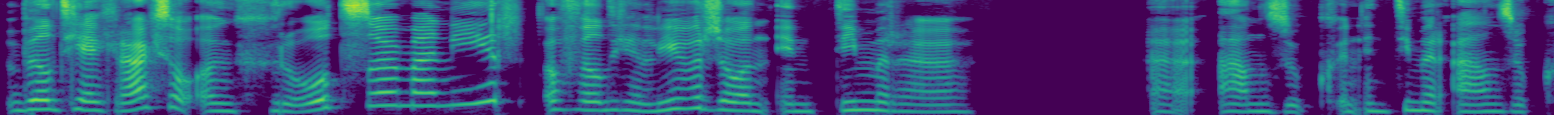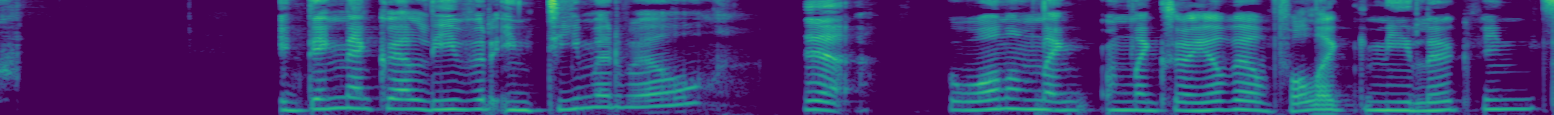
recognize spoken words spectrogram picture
wilt jij graag zo een grootse manier? Of wilt je liever zo een intiemere eh, aanzoek? Een intiemer aanzoek? Ik denk dat ik wel liever intiemer wil. Ja. Gewoon omdat ik, omdat ik zo heel veel volk niet leuk vind.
